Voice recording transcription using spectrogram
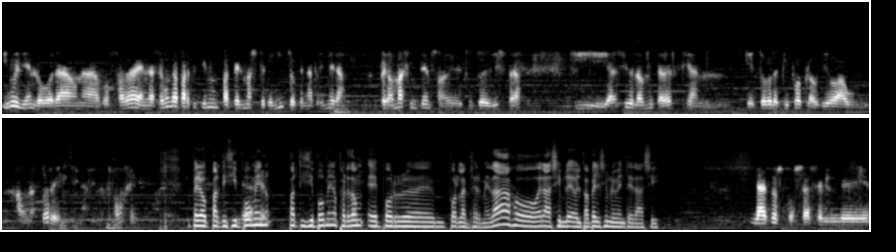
Y muy bien, luego era una gozada. En la segunda parte tiene un papel más pequeñito que en la primera, pero más intenso desde el punto de vista, y ha sido la única vez que, han, que todo el equipo aplaudió a un a un actor en, el monje. Pero participó menos, participó menos, perdón, eh, por, eh, por la enfermedad o era simple, el papel simplemente era así. Las dos cosas. El, eh,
